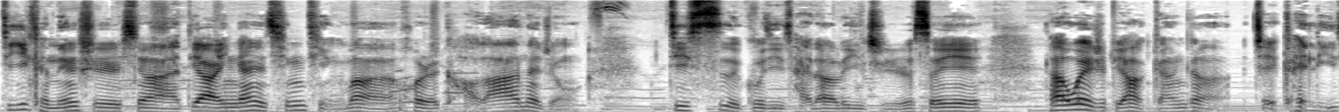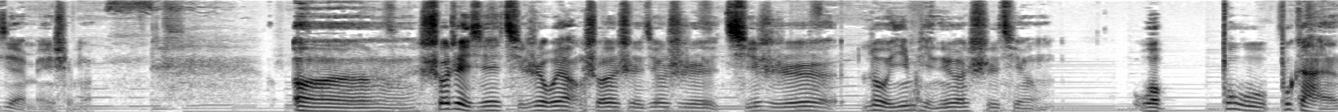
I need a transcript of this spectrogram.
第一肯定是喜马，第二应该是蜻蜓吧，或者考拉那种。第四估计才到荔枝，所以它位置比较尴尬，这可以理解，没什么。呃，说这些，其实我想说的是，就是其实录音频这个事情，我不不敢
